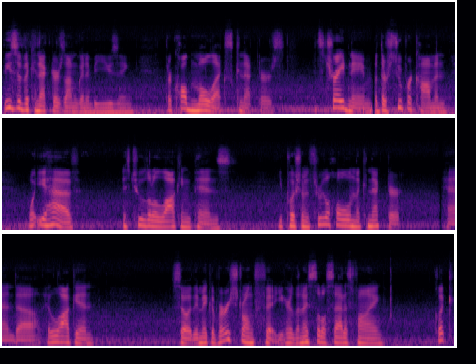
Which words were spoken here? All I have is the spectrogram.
These are the connectors I'm going to be using. They're called Molex connectors. It's a trade name, but they're super common. What you have is two little locking pins. You push them through the hole in the connector, and uh, they lock in. So they make a very strong fit. You hear the nice little satisfying click,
